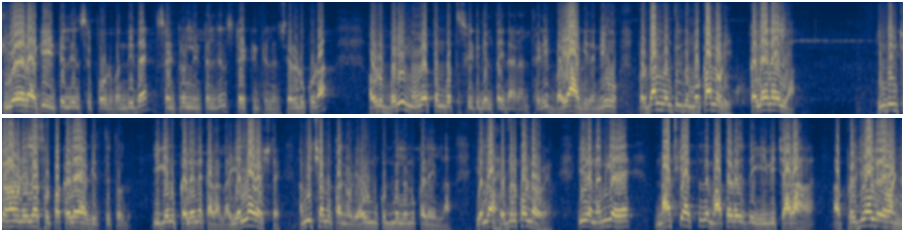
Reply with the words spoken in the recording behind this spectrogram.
ಕ್ಲಿಯರ್ ಆಗಿ ಇಂಟೆಲಿಜೆನ್ಸ್ ರಿಪೋರ್ಟ್ ಬಂದಿದೆ ಸೆಂಟ್ರಲ್ ಇಂಟೆಲಿಜೆನ್ಸ್ ಸ್ಟೇಟ್ ಇಂಟೆಲಿಜೆನ್ಸ್ ಎರಡೂ ಕೂಡ. ಅವರು ಬರೀ ಮೂವತ್ತೊಂಬತ್ತು ಸೀಟ್ ಗೆಲ್ತಾ ಇದ್ದಾರೆ ಅಂತ ಹೇಳಿ ಭಯ ಆಗಿದೆ. ನೀವು ಪ್ರಧಾನಮಂತ್ರಿದು ಮುಖ ನೋಡಿ, ಕಳೆನೇ ಇಲ್ಲ. ಹಿಂದಿನ ಚುನಾವಣೆ ಎಲ್ಲ ಸ್ವಲ್ಪ ಕಳೆ ಆಗಿರ್ತಿತ್ತು ಅದು. ಈಗೇನು ಕಳೆನೇ ಕಾಣಲ್ಲ. ಎಲ್ಲರೂ ಅಷ್ಟೇ. ಅಮಿತ್ ಶಾ ಮುಖ ನೋಡಿ, ಅವ್ರ ಮುಖದ ಮೇಲೂ ಕಳೆ ಇಲ್ಲ. ಎಲ್ಲ ಹೆದರ್ಕೊಂಡವ್ರೆ. ಈಗ ನನಗೆ ನಾಚಿಕೆ ಆಗ್ತದೆ ಮಾತಾಡೋದು ಈ ವಿಚಾರ, ಆ ಪ್ರಜ್ವಲ್ ರೇವಣ್ಣ.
